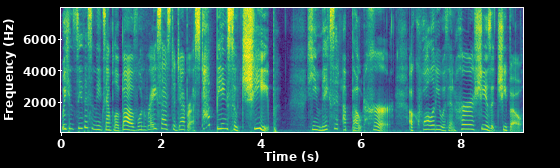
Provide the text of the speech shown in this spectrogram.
we can see this in the example above when Ray says to Deborah, Stop being so cheap. He makes it about her, a quality within her. She is a cheapo.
